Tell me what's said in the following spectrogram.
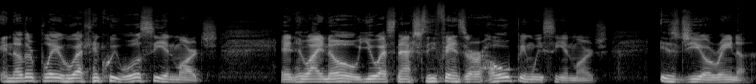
Another player who I think we will see in March and who I know U.S. national team fans are hoping we see in March is Gio Reyna.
